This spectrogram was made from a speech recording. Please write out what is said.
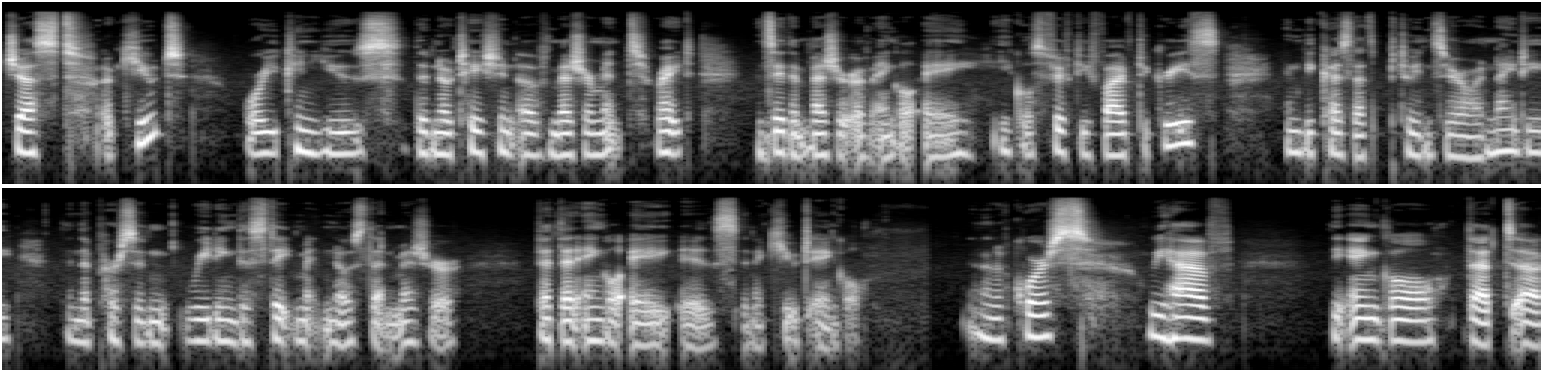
just acute, or you can use the notation of measurement, right? And say the measure of angle A equals 55 degrees, and because that's between 0 and 90, then the person reading the statement knows that measure, that that angle A is an acute angle. And of course, we have the angle, that uh,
